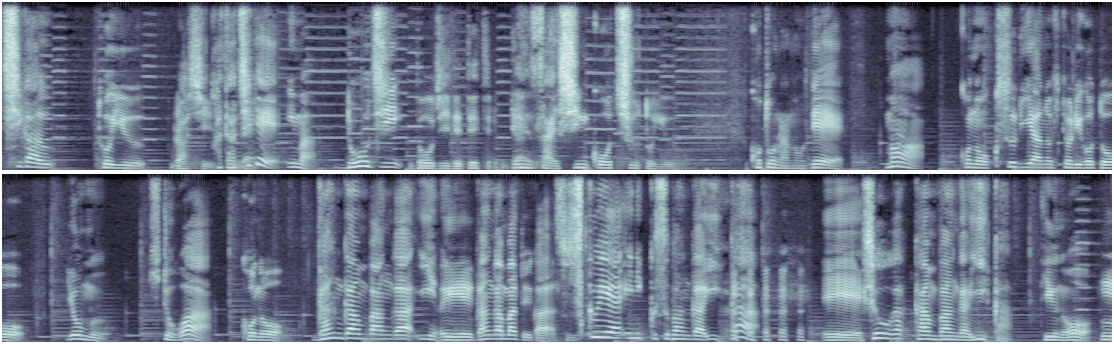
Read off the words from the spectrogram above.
違うという。形で今同時同時で出てる連載進行中ということなので、まあ、この薬屋の独り言を読む人は、このガンガン版がいい、えー、ガンガン版というか、スクエアエニックス版がいいか、えー、小学館版がいいかっていうのを、うんう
